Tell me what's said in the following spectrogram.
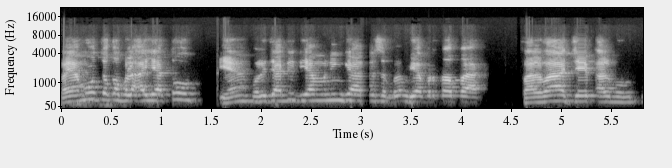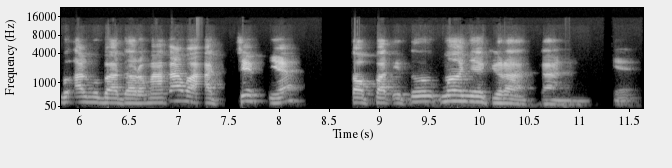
Bayamutu qabla ayatu ya boleh jadi dia meninggal sebelum dia bertobat. Fal wajib al mubadar maka wajib ya tobat itu menyegerakan. Ya.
